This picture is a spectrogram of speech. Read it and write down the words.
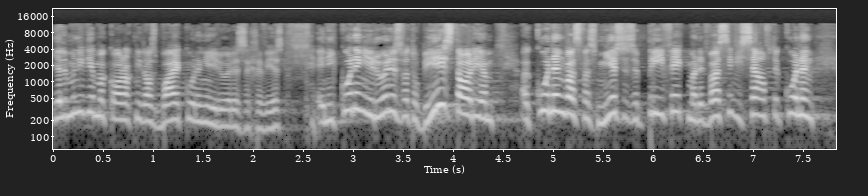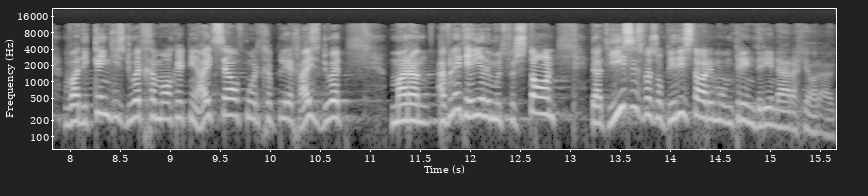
Julle moenie die mekaar raak nie, daar's baie koninge Herodes gewees. En die koning Herodes wat op hierdie stadium 'n koning was, was meer soos 'n prefek, maar dit was nie dieselfde koning wat die kindjies doodgemaak het nie. Hy het selfmoord gepleeg. Hy's dood. Maar um, ek wil net hê julle moet verstaan dat Jesus was op hierdie stadium omtrent 33 jaar oud.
